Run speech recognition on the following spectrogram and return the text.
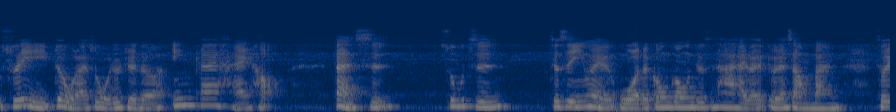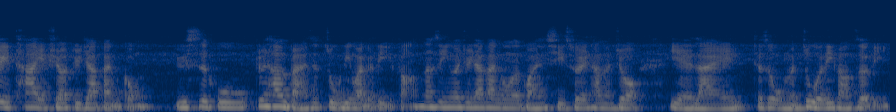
所以对我来说，我就觉得应该还好，但是。殊不知，就是因为我的公公就是他还在有在上班，所以他也需要居家办公。于是乎，因为他们本来是住另外一个地方，那是因为居家办公的关系，所以他们就也来就是我们住的地方这里，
